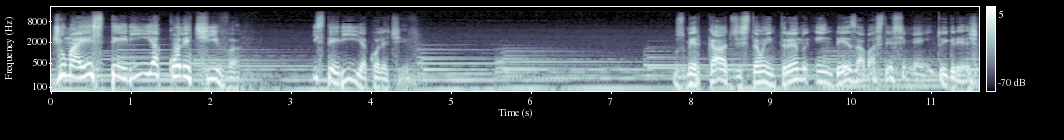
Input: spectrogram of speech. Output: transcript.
de uma histeria coletiva. Histeria coletiva. Os mercados estão entrando em desabastecimento, igreja.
